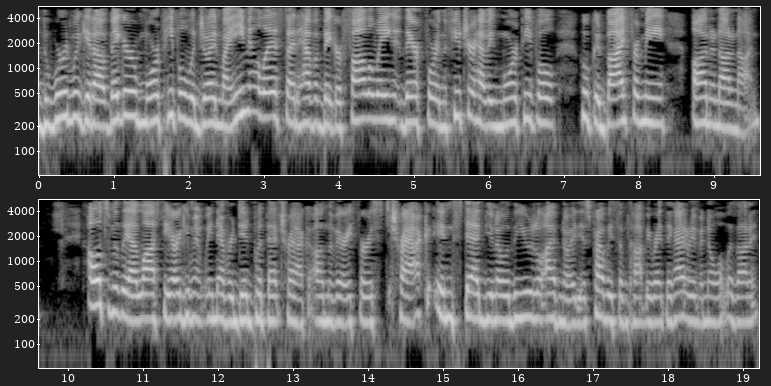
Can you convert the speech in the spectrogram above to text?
the word would get out bigger, more people would join my email list, I'd have a bigger following, therefore in the future having more people who could buy from me, on and on and on. Ultimately, I lost the argument. We never did put that track on the very first track. Instead, you know, the usual, I have no idea. It's probably some copyright thing. I don't even know what was on it.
